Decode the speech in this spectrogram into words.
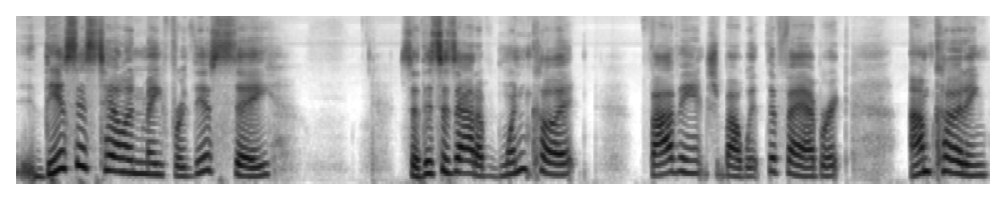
this is telling me for this c so this is out of one cut, 5 inch by width of fabric. I'm cutting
